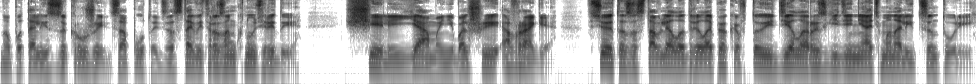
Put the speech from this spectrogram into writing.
но пытались закружить, запутать, заставить разомкнуть ряды. Щели, ямы, небольшие овраги. Все это заставляло дрелопеков то и дело разъединять монолит Центурий.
